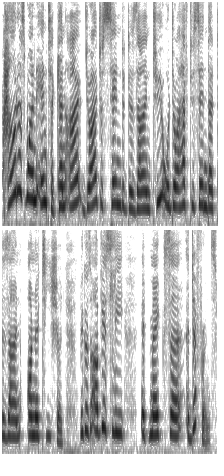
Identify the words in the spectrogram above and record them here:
how does one enter? Can I do I just send a design to you, or do I have to send that design on a T-shirt? Because obviously it makes a, a difference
